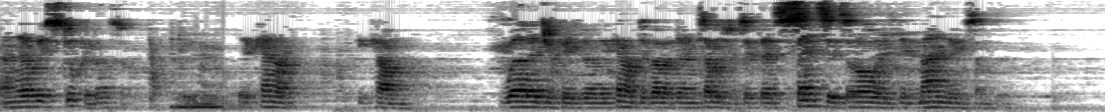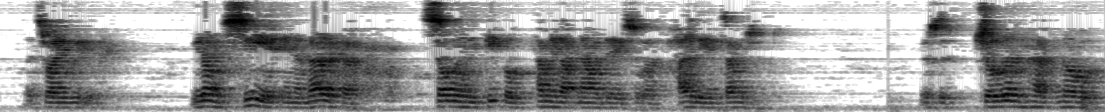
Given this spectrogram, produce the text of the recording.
And they'll be stupid also. They cannot become well educated or they cannot develop their intelligence if their senses are always demanding something. That's why we, we don't see it in America so many people coming up nowadays who are highly intelligent. Because the children have no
